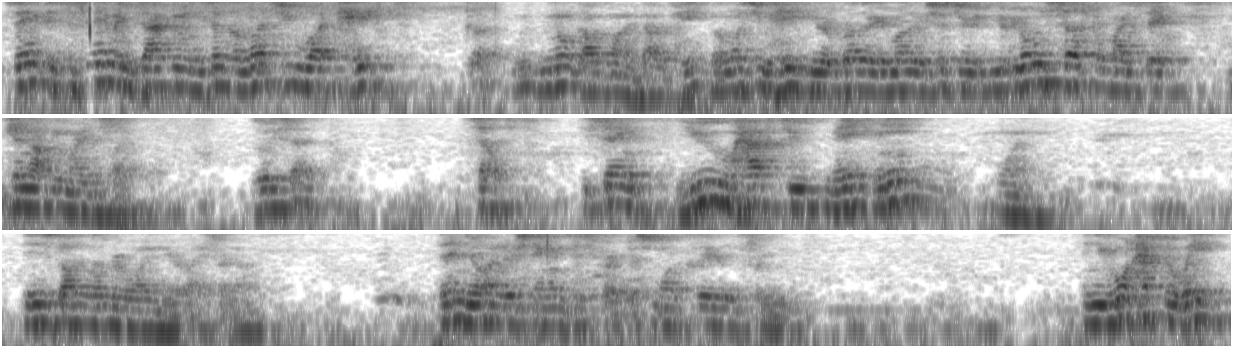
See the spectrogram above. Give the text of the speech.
Same, it's the same exactly when he says, unless you what hate we know God's not a God of hate, but unless you hate your brother, your mother, your sister, your, your own self for my sake, you cannot be my disciple. That's what he said. Self. He's saying, you have to make me one. Is God number one in your life or not? Then you'll understand his purpose more clearly for you. And you won't have to wait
